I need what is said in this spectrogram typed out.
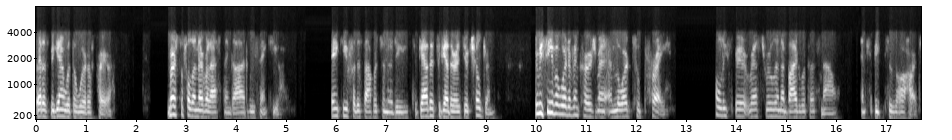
Let us begin with a word of prayer. Merciful and everlasting God, we thank you. Thank you for this opportunity to gather together as your children receive a word of encouragement, and Lord, to pray. Holy Spirit, rest, rule, and abide with us now and speak to our hearts.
